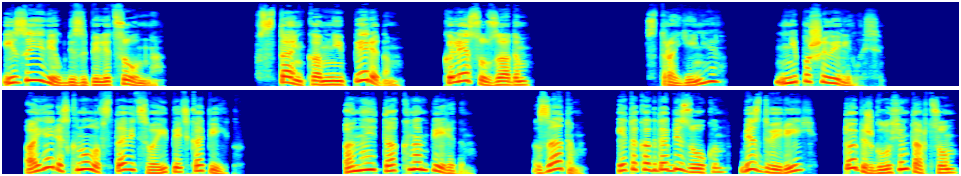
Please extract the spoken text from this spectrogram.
и заявил безапелляционно. «Встань ко мне передом, к лесу задом». Строение не пошевелилось. А я рискнула вставить свои пять копеек. Она и так к нам передом. Задом — это когда без окон, без дверей, то бишь глухим торцом.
